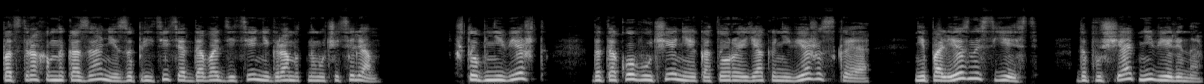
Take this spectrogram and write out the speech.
под страхом наказания, запретить отдавать детей неграмотным учителям, чтобы невежд до такого учения, которое яко невежеское, неполезность есть, допущать не велено,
